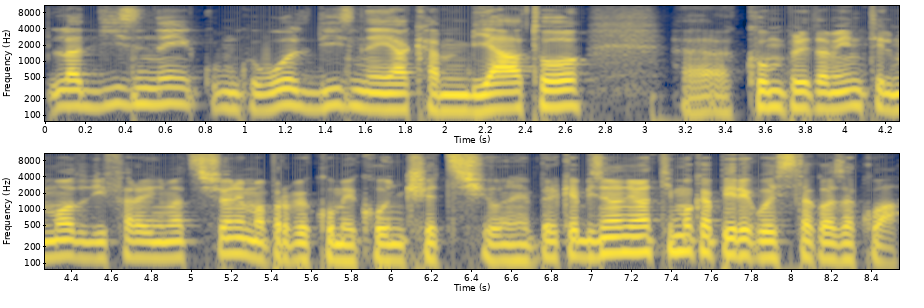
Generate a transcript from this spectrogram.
la Disney, comunque Walt Disney ha cambiato eh, completamente il modo di fare animazione, ma proprio come concezione, perché bisogna un attimo capire questa cosa qua.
